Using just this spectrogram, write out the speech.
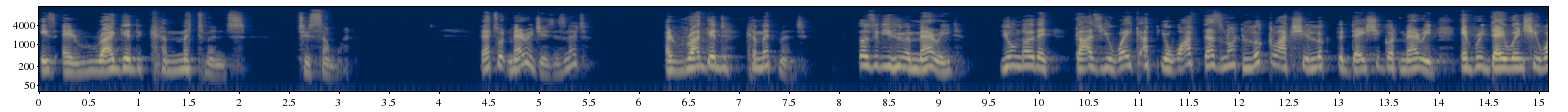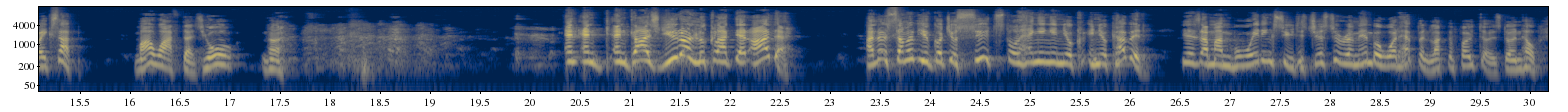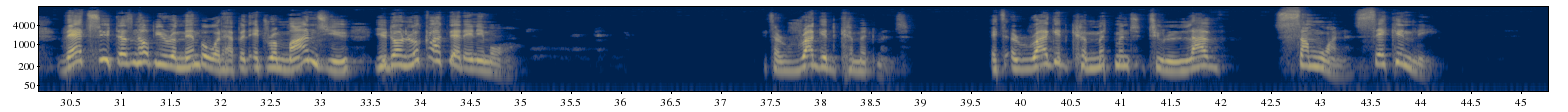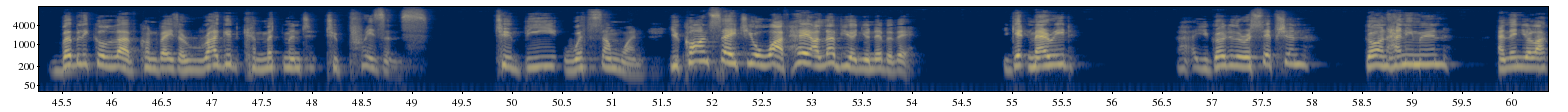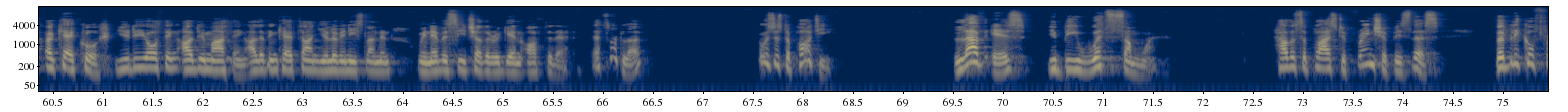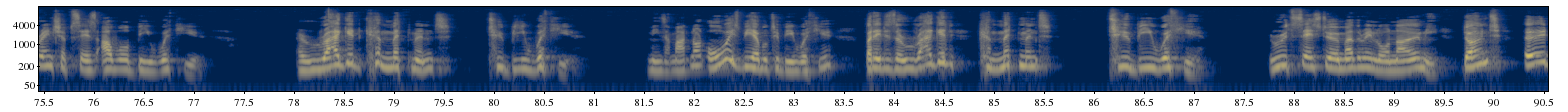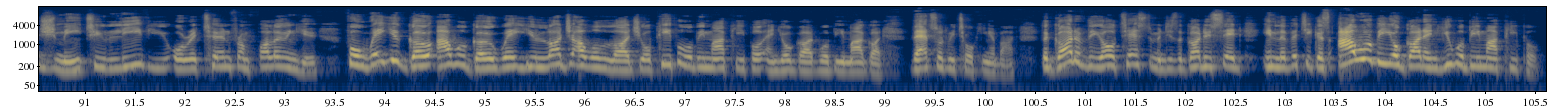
is a rugged commitment to someone. That's what marriage is, isn't it? A rugged commitment. Those of you who are married, you'll know that, guys, you wake up, your wife does not look like she looked the day she got married every day when she wakes up. My wife does. Your, no. and, and, and guys, you don't look like that either. I know some of you have got your suit still hanging in your, in your cupboard. Yes, my wedding suit is just to remember what happened, like the photos don't help. That suit doesn't help you remember what happened. It reminds you you don't look like that anymore. It's a rugged commitment. It's a rugged commitment to love someone. Secondly, biblical love conveys a rugged commitment to presence, to be with someone. You can't say to your wife, Hey, I love you, and you're never there. You get married, uh, you go to the reception, go on honeymoon, and then you're like, okay, cool. You do your thing, I'll do my thing. I live in Cape Town, you live in East London. We never see each other again after that. That's not love. It was just a party. Love is you be with someone. How this applies to friendship is this biblical friendship says, I will be with you. A rugged commitment to be with you. It means I might not always be able to be with you, but it is a rugged commitment to be with you. Ruth says to her mother in law, Naomi, Don't urge me to leave you or return from following you. For where you go, I will go. Where you lodge, I will lodge. Your people will be my people, and your God will be my God. That's what we're talking about. The God of the Old Testament is the God who said in Leviticus, I will be your God, and you will be my people.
